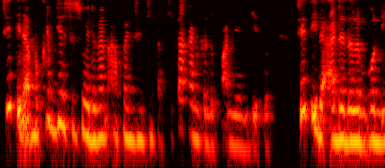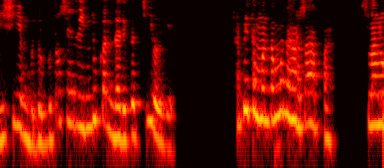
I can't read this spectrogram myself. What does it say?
Saya tidak bekerja sesuai dengan apa yang saya cita-citakan ke depannya begitu. Saya tidak ada dalam kondisi yang betul-betul saya rindukan dari kecil gitu. Tapi teman-teman harus apa? Selalu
